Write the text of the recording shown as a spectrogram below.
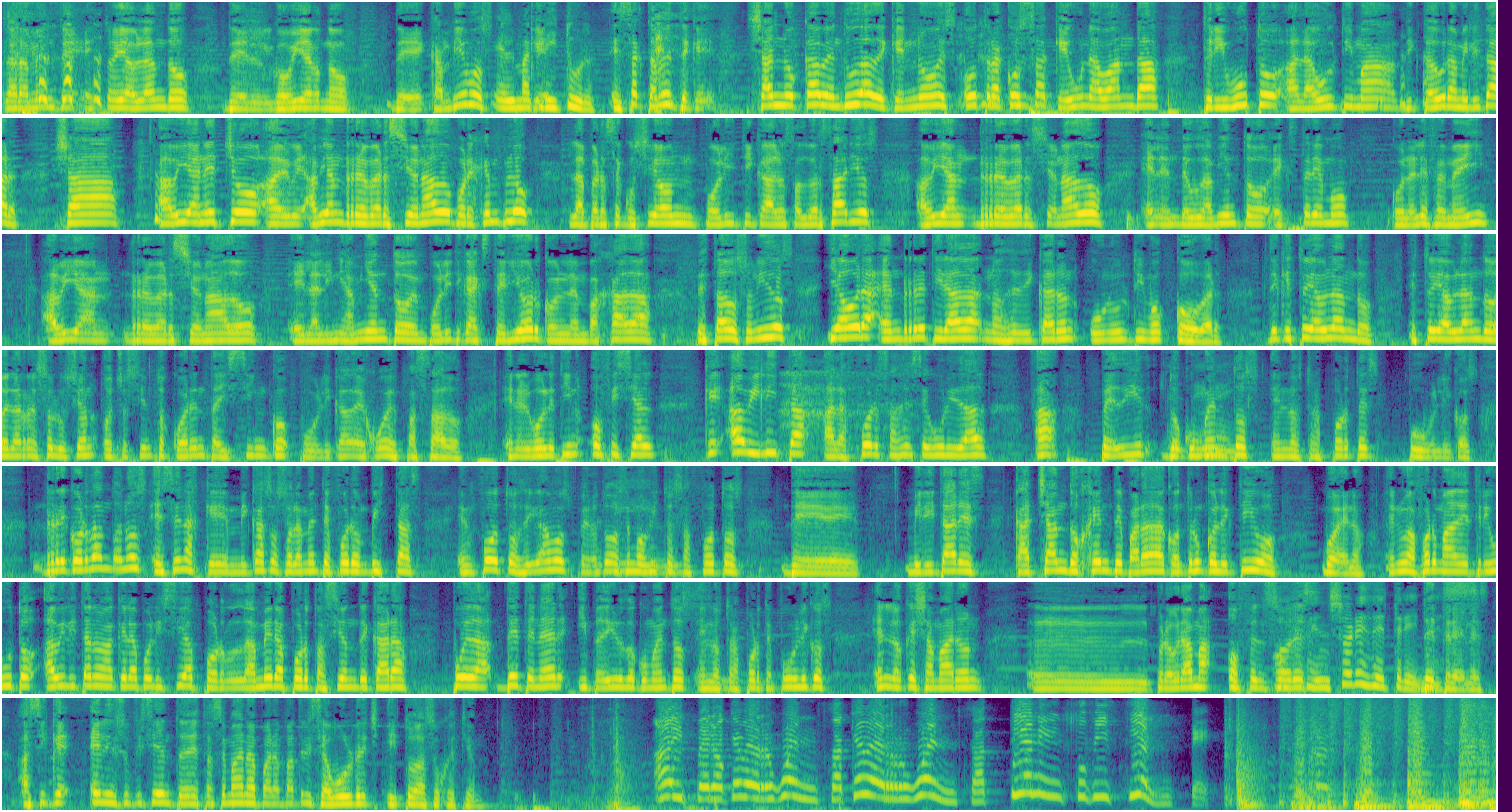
claramente estoy hablando del gobierno de Cambiemos. El Macritur. exactamente, que ya no cabe en duda de que no es otra cosa que una banda tributo a la última dictadura militar. Ya habían hecho, habían reversionado, por ejemplo, la persecución política a los adversarios, habían reversionado el endeudamiento extremo con el FMI habían reversionado el alineamiento en política exterior con la Embajada de Estados Unidos y ahora en retirada nos dedicaron un último cover. ¿De qué estoy hablando? Estoy hablando de la resolución 845 publicada el jueves pasado en el boletín oficial que habilita a las fuerzas de seguridad a pedir documentos en los transportes públicos. Recordándonos escenas que en mi caso solamente fueron vistas en fotos, digamos, pero todos hemos visto esas fotos de militares cachando gente parada contra un colectivo. Bueno, en una forma de tributo, habilitaron a que la policía, por la mera aportación de cara, pueda detener y pedir documentos en los transportes públicos en lo que llamaron el programa Ofensores, Ofensores de trenes. de trenes. Así que el insuficiente de esta semana para Patricia Bullrich y toda su gestión. ¡Ay, pero qué vergüenza, qué vergüenza! ¡Tiene insuficiente!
